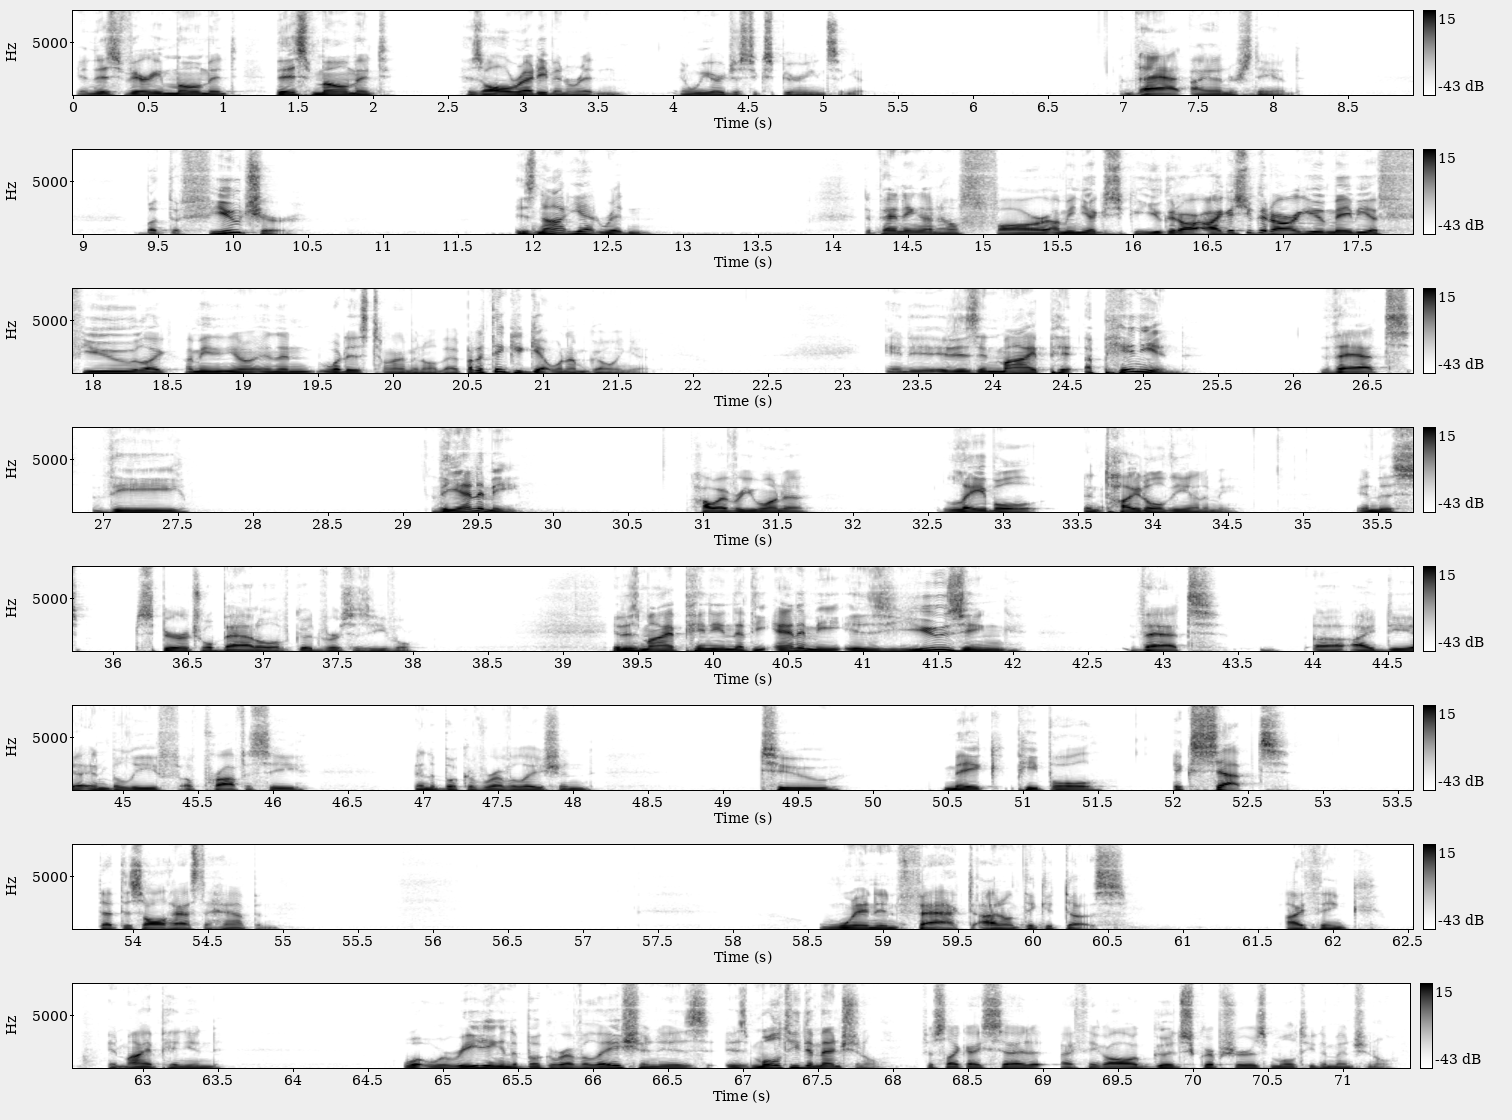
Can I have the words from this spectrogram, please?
in this very moment, this moment has already been written, and we are just experiencing it. That I understand. But the future is not yet written. Depending on how far, I mean, you could, I guess you could argue maybe a few, like, I mean, you know, and then what is time and all that. But I think you get what I'm going at. And it is in my opinion that the the enemy, however you want to label and title the enemy in this spiritual battle of good versus evil. It is my opinion that the enemy is using that uh, idea and belief of prophecy and the book of Revelation to make people accept that this all has to happen. When in fact, I don't think it does. I think, in my opinion, what we're reading in the book of Revelation is is multidimensional. Just like I said, I think all good scripture is multidimensional.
